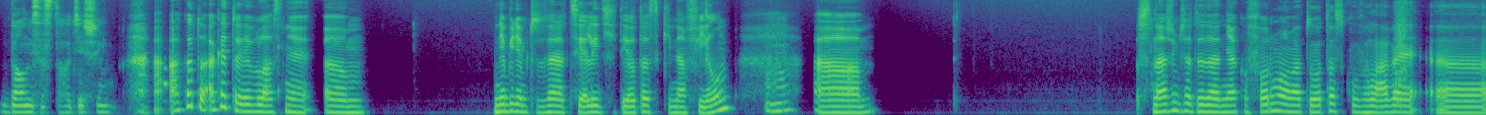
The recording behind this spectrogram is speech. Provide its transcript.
veľmi sa z toho teším. A ako to, aké to je vlastne um, nebudem to teda cieliť tie otázky na film. Uh-huh. A snažím sa teda nejako formulovať tú otázku v hlave, eh,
